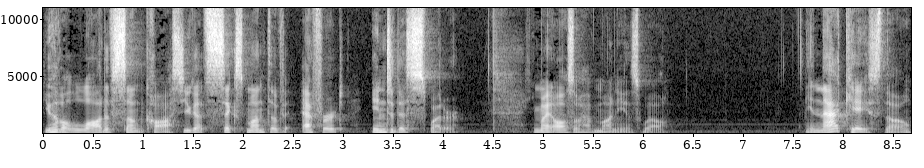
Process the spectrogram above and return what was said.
you have a lot of sunk costs. You got six months of effort into this sweater. You might also have money as well. In that case, though,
